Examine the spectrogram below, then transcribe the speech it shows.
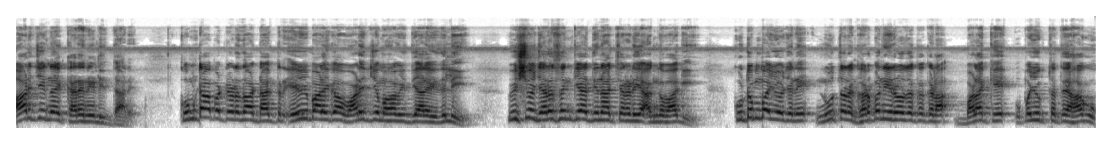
ಆರ್ ಜಿ ನಾಯ್ಕ್ ಕರೆ ನೀಡಿದ್ದಾರೆ. ಕುಮಟಾ ಪಟ್ಟಣದ ಡಾಕ್ಟರ್ ಎ ವಿ ಬಾಳಿಗ ವಾಣಿಜ್ಯ ಮಹಾವಿದ್ಯಾಲಯದಲ್ಲಿ ವಿಶ್ವ ಜನಸಂಖ್ಯಾ ದಿನಾಚರಣೆಯ ಅಂಗವಾಗಿ ಕುಟುಂಬ ಯೋಜನೆ ನೂತನ ಗರ್ಭನಿರೋಧಕಗಳ ಬಳಕೆ, ಉಪಯುಕ್ತತೆ ಹಾಗೂ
